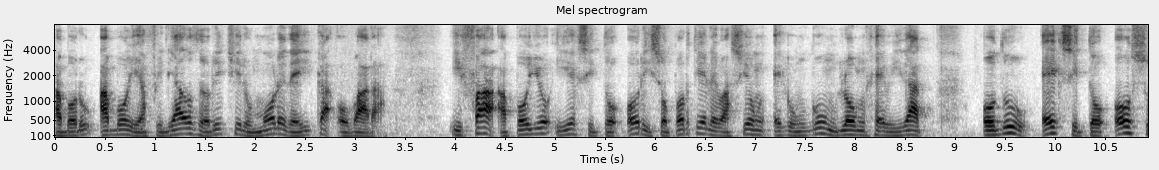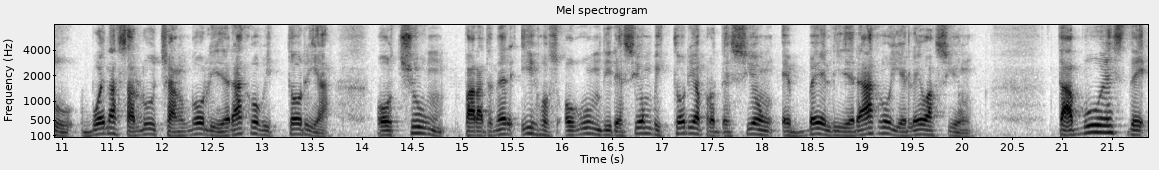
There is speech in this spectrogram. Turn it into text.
Aboru Aboy, afiliados de Orichi Rumore de Ica Obara. IFA, apoyo y éxito. Ori, soporte y elevación. Egungun, longevidad. Odu, éxito. Osu, buena salud. Changó, liderazgo, victoria. Ochum, para tener hijos. Ogun, dirección, victoria, protección. Ebe, liderazgo y elevación. Tabúes de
